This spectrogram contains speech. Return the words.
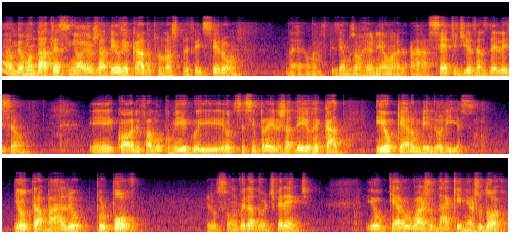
Ah, o meu mandato é assim, ó, eu já dei o recado para o nosso prefeito Seron, né? Fizemos uma reunião há, há, sete dias antes da eleição, e qual ele falou comigo, e eu disse assim para ele, já dei o recado, eu quero melhorias. Eu trabalho o povo. Eu sou um vereador diferente. Eu quero ajudar quem me ajudou.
